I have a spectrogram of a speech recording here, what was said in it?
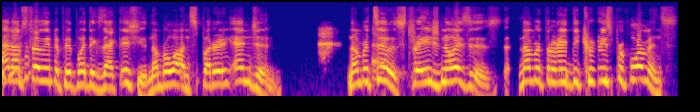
and I'm struggling to pinpoint the exact issue. Number one, sputtering engine. Number two, strange noises. Number three, decreased performance.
